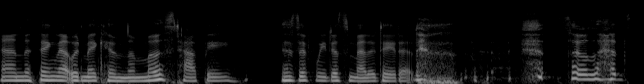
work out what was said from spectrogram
And the thing that would make him the most happy is if we just meditated. so let's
